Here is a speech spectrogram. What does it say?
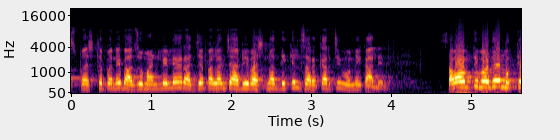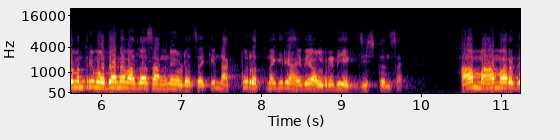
स्पष्टपणे बाजू मांडलेली आहे. राज्यपालांच्या अभिभाषणात देखील सरकारची भूमिका आलेली सभापतीमध्ये मुख्यमंत्री महोदयांना माझं सांगणं एवढंच आहे की Nagpur Ratnagiri highway already existence आहे. हा महामार्ग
